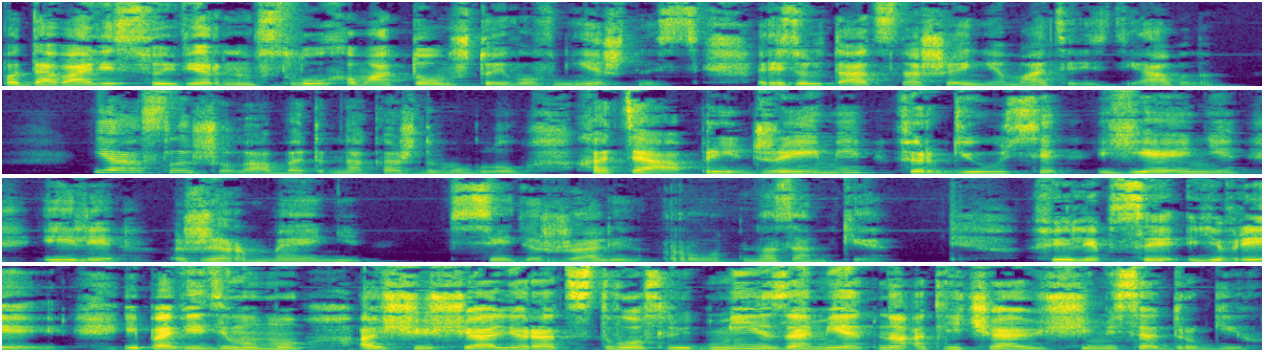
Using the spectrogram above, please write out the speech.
поддавались суеверным слухам о том, что его внешность – результат сношения матери с дьяволом. Я слышала об этом на каждом углу, хотя при Джейми, Фергюсе, Йене или Жермене все держали рот на замке. Филипсы – евреи и, по-видимому, ощущали родство с людьми, заметно отличающимися от других.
